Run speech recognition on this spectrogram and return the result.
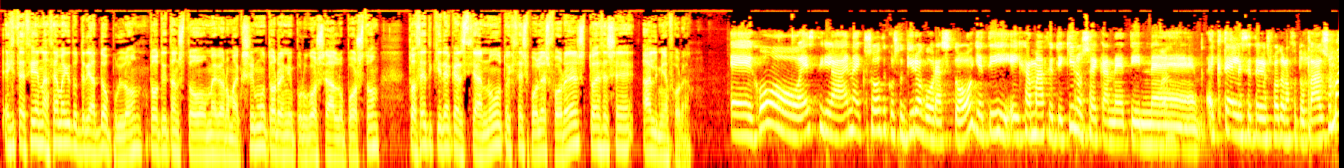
Έχει τεθεί ένα θέμα για τον Τριαντόπουλο. Τότε ήταν στο Μέγαρο Μαξίμου, τώρα είναι υπουργός σε άλλο πόστο. Το θέτει η κυρία Καριστιανού, το έχει θέσει πολλές φορές, το έθεσε άλλη μια φορά. Εγώ έστειλα ένα εξώδικο στον κύριο Αγοραστό, γιατί είχα μάθει ότι εκείνος έκανε την. Ε, εκτέλεσε τέλος πάντων αυτό το μπάζωμα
